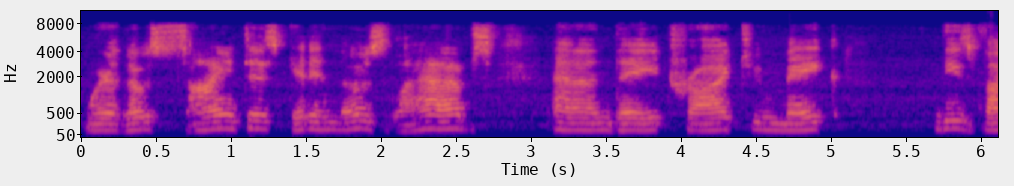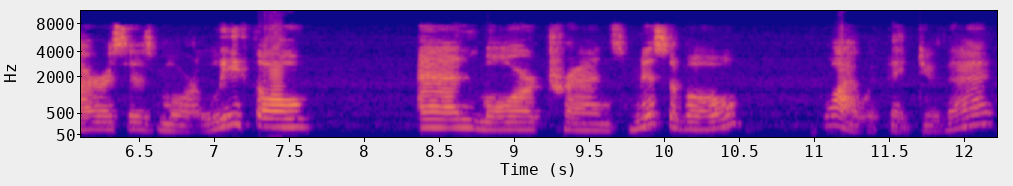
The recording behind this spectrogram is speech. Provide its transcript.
where those scientists get in those labs and they try to make these viruses more lethal and more transmissible. Why would they do that?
